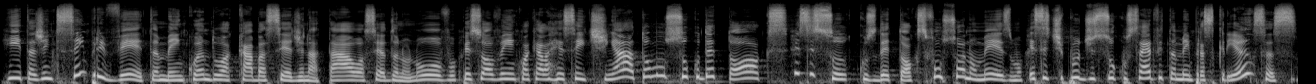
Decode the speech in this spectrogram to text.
Rita, a gente sempre vê também quando acaba a ceia de Natal, a ceia do Ano Novo, o pessoal vem com aquela receitinha, ah, toma um suco detox. Esse esses sucos detox funcionam mesmo? Esse tipo de suco serve também para as crianças?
